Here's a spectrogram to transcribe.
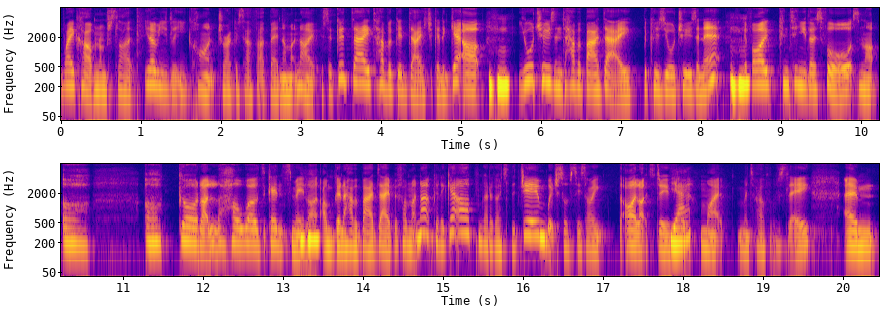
wake up and I'm just like you know you, you can't drag yourself out of bed. And I'm like no, it's a good day to have a good day. So you're going to get up. Mm-hmm. You're choosing to have a bad day because you're choosing it. If I continue those thoughts and like oh oh god like the whole world's against me Mm-hmm. like i'm gonna have a bad day but if i'm like no i'm gonna get up i'm gonna go to the gym which is obviously something that i like to do Yeah. for my mental health obviously um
